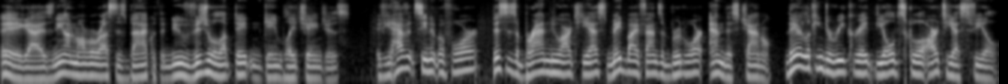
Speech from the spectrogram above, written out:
Hey guys, Neon Marble Rust is back with a new visual update and gameplay changes. If you haven't seen it before, this is a brand new RTS made by fans of Brood War and this channel. They are looking to recreate the old school RTS feel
